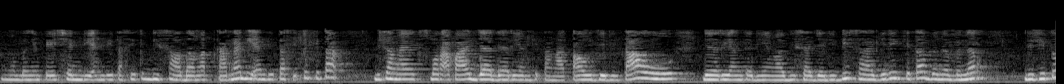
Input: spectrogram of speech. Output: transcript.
ngembangin passion di entitas itu bisa banget. Karena di entitas itu kita bisa nge-explore apa aja dari yang kita nggak tahu jadi tahu dari yang tadinya nggak bisa jadi bisa. Jadi kita bener-bener di situ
